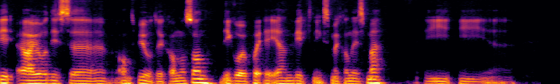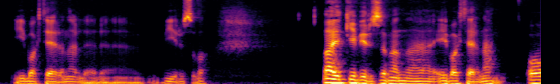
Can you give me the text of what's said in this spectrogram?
er jo disse antibiotikaene og sånn, de går jo på én virkningsmekanisme i, i, i bakteriene eller uh, viruset, da. Nei, ikke i viruset, men uh, i bakteriene. Og,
